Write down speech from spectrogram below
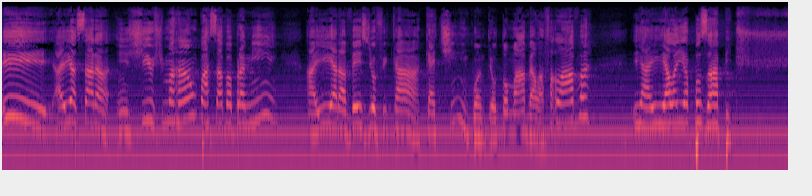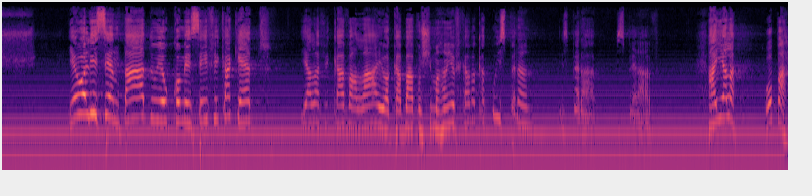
E aí a Sara enchia o chimarrão, passava para mim. Aí era a vez de eu ficar quietinho enquanto eu tomava, ela falava. E aí ela ia para o zap. E eu ali sentado, eu comecei a ficar quieto. E ela ficava lá, eu acabava o chimarrão e eu ficava cacu esperando. Esperava, esperava. Aí ela, opa,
